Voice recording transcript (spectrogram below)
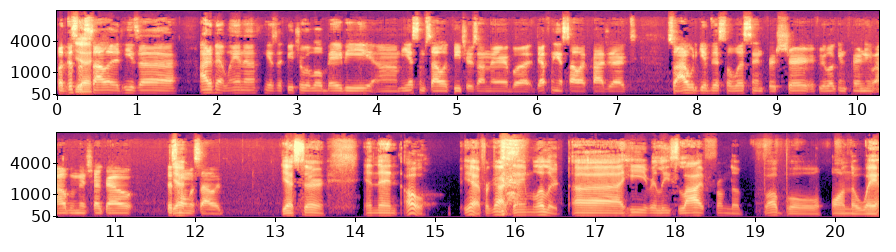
But this Yeah. was solid. He's uh out of Atlanta. He has a feature with Lil Baby. Um, he has some solid features on there, but definitely a solid project. So I would give this a listen for sure. If you're looking for a new album to check out, this Yeah. one was solid. Yes, sir. And then, oh, yeah, I forgot Dame Lillard. Uh, he released live from the bubble on the way.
